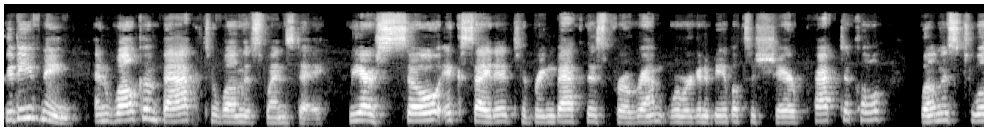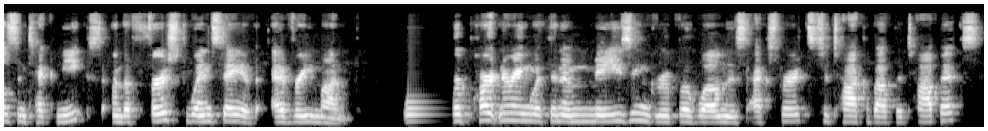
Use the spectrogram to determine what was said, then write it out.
Good evening and welcome back to Wellness Wednesday. We are so excited to bring back this program where we're going to be able to share practical wellness tools and techniques on the first Wednesday of every month. We're partnering with an amazing group of wellness experts to talk about the topics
